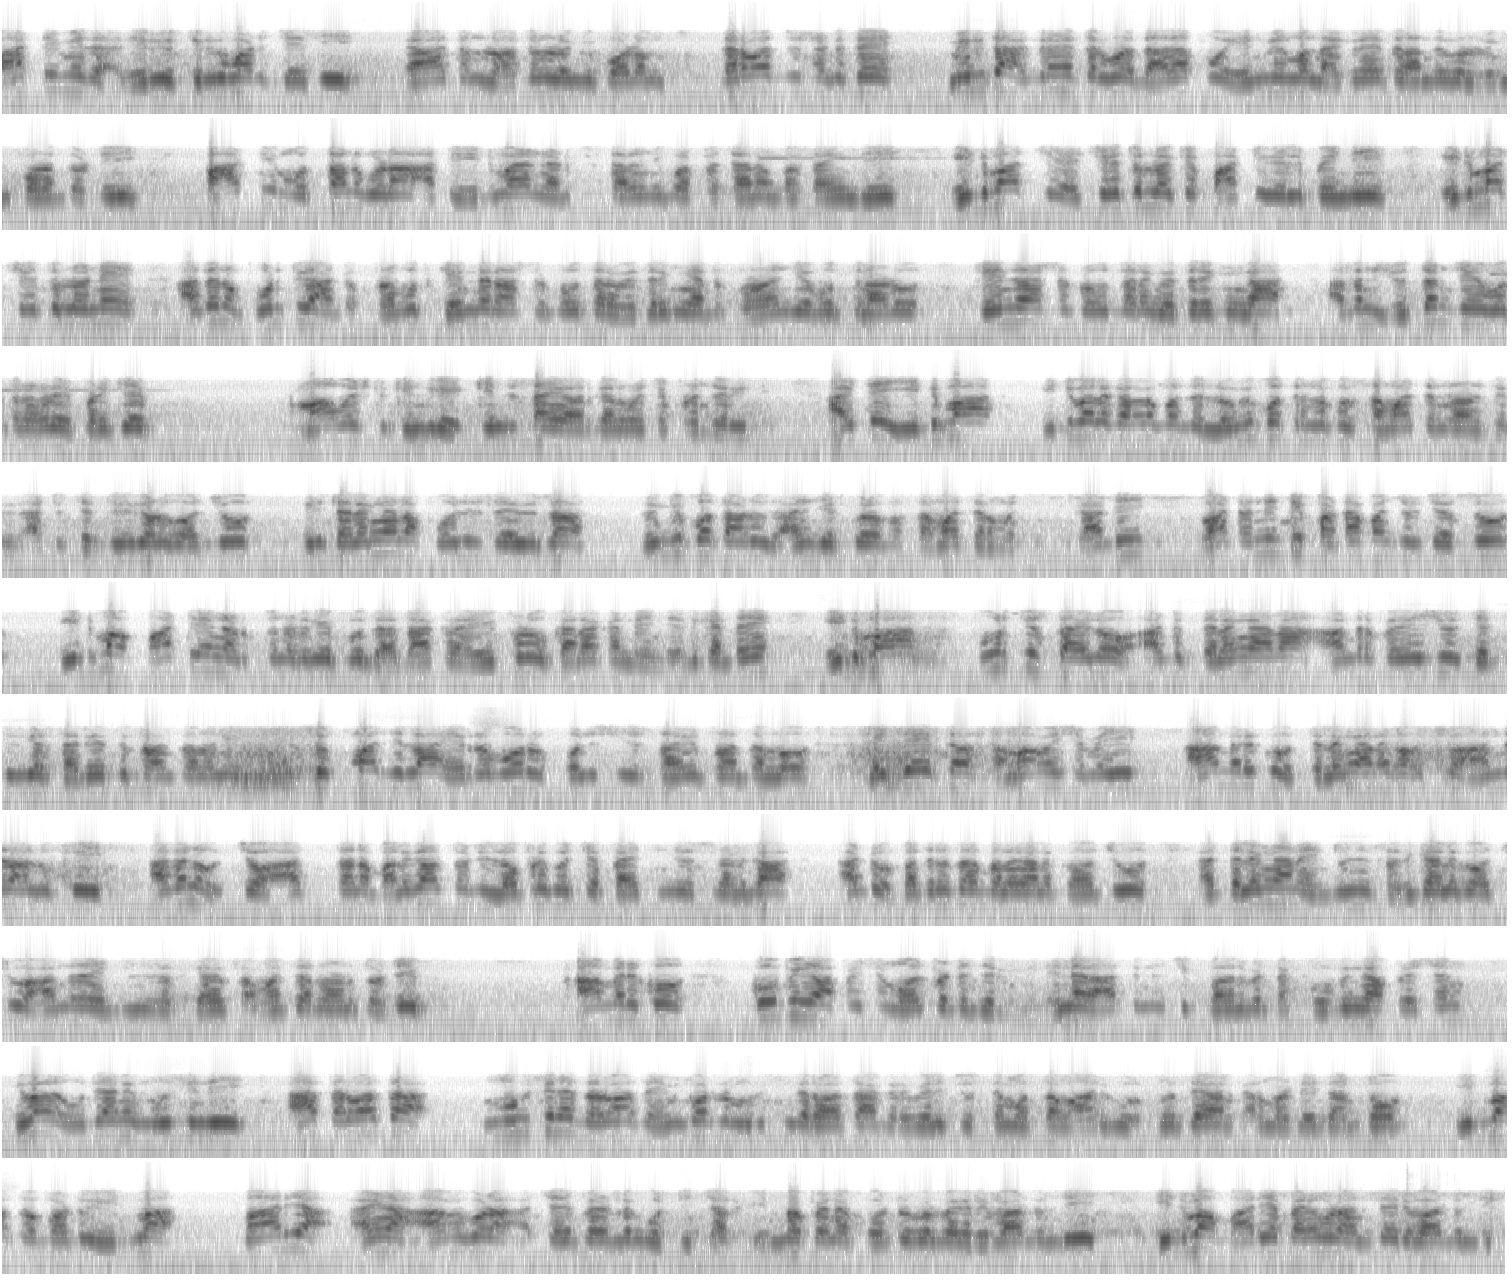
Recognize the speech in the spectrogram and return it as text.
పార్టీ మీద తిరుగు తిరుగుబాటు చేసి అతను అతను లొంగిపోవడం తర్వాత చూసినట్టయితే మిగతా అగ్రనేతలు కూడా దాదాపు ఎనిమిది మంది అగ్రనేతలు అందరూ కూడా లొంగిపోవడం తోటి పార్టీ మొత్తాన్ని కూడా అటు ఇడ్మాని నడిపిస్తారని కూడా ప్రచారం కొనసాగింది. ఇడ్మా చే- చేతుల్లోకి పార్టీ వెళ్ళిపోయింది. ఇడ్మా చేతుల్లోనే అతను పూర్తిగా అటు ప్రభుత్వ కేంద్ర రాష్ట్ర ప్రభుత్వాలకు వ్యతిరేకంగా అటు పోరాటం చేయబోతున్నాడు. కేంద్ర రాష్ట్ర ప్రభుత్వానికి వ్యతిరేకంగా అతను యుద్ధం చేయబోతున్నాడు కూడా ఇప్పటికే మావోయిస్టు కింది కింది స్థాయి వర్గాలు కూడా చెప్పడం జరిగింది. అయితే ఇటుమా ఇటీవల కాలంలో కొంత లొంగిపోతున్న కొంత సమాచారం రావడం అటు ఛత్తీస్గఢ్ కావచ్చు ఇటు తెలంగాణ పోలీసులు ఎదుట లొంగిపోతాడు అని చెప్పి కూడా కొంత సమాచారం వచ్చింది. కాబట్టి వాటన్నింటి పటాపంచలు చేస్తూ ఇటుమా పార్టీని నడుపుతున్నట్టుగా ఇప్పుడు దాకా ఇప్పుడు కరాఖండ్ అయింది. ఎందుకంటే ఇటుమా పూర్తి స్థాయిలో అటు తెలంగాణ ఆంధ్రప్రదేశ్ ఛత్తీస్గఢ్ సరిహద్దు ప్రాంతంలోని సుక్మా జిల్లా ఎర్రబోరు పోలీస్ స్టేషన్ సమీప ప్రాంతంలో పెద్ద ఎత్తున సమావేశమై ఆ మేరకు తెలంగాణ కావచ్చు ఆంధ్రాలోకి అతను తన బలగాలతోటి లోపలికి వచ్చే ప్రయత్నం చేస్తున్నట్టుగా అటు భద్రతా బలగాలు కావచ్చు తెలంగాణ ఇంటెలిజెన్స్ అధికారులు కావచ్చు ఆంధ్ర ఇంటెలిజెన్స్ అధికారులకు సమాచారం తోటి ఆ మేరకు కూపింగ్ ఆపరేషన్ మొదలుపెట్టడం జరిగింది. నిన్న రాత్రి నుంచి మొదలుపెట్టిన కూపింగ్ ఆపరేషన్ ఇవాళ ఉదయానికి ముగిసింది. ఆ తర్వాత ముగిసిన తర్వాత ఎన్కౌంటర్ ముగిసిన తర్వాత అక్కడ వెళ్ళి చూస్తే మొత్తం ఆరుగురు మృతదేహాలు కనబడ్డాయి. దాంట్లో ఇడ్మాతో పాటు ఇడ్మా భార్య ఆయన ఆమె కూడా చనిపోయినట్లు గుర్తించారు. ఇడ్మా పైన కోటి రూపాయల రివార్డు ఉంది. ఇడ్మా భార్య పైన కూడా అంతే రివార్డు ఉంది.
